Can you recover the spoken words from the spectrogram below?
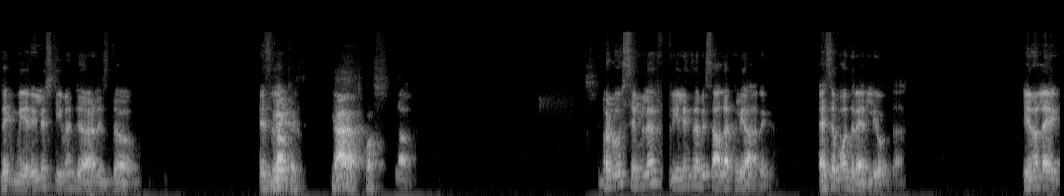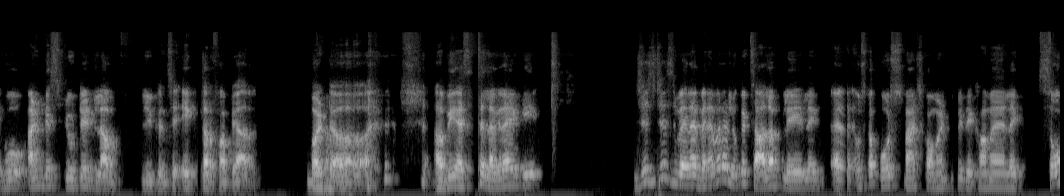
देख मेरे लिए Steven Gerrard is the is love या ऑफ़ कोर्स लव बट वो सिमिलर फीलिंग्स अभी साला के लिए आ रही है। ऐसे बहुत रेयरली होता है। यू नो लाइक वो undisputed love you can say एक तरफा प्यार। बट हाँ। uh, अभी ऐसे लग रहा है कि जिस जिस when I whenever I look at Salah play like उसका पोस्ट मैच कमेंट भी देखा मैं like so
